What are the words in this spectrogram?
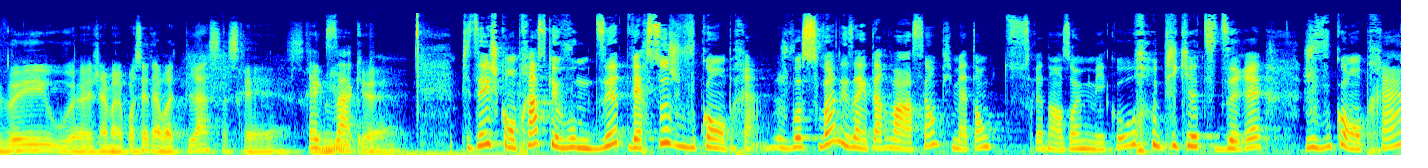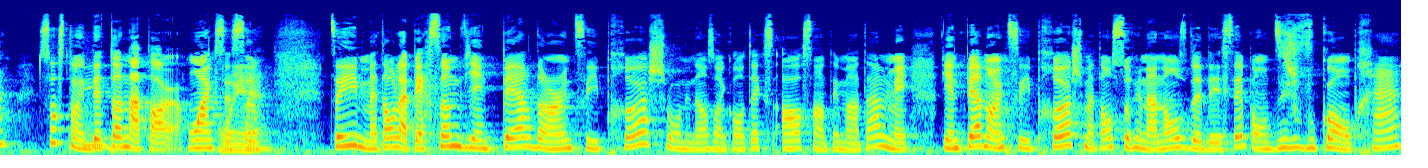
vivez ou euh, j'aimerais pas être à votre place, ça serait, ça serait Exact. mieux que. Puis, tu sais, je comprends ce que vous me dites versus je vous comprends. Je vois souvent des interventions, puis mettons que tu serais dans un de mes cours, puis que tu dirais je vous comprends. Ça, c'est un détonateur. Ouais, c'est Oui, ça. hein? Tu sais, mettons, la personne vient de perdre un de ses proches, on est dans un contexte hors santé mentale, mais vient de perdre un de ses proches, mettons, sur une annonce de décès, puis on dit je vous comprends.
